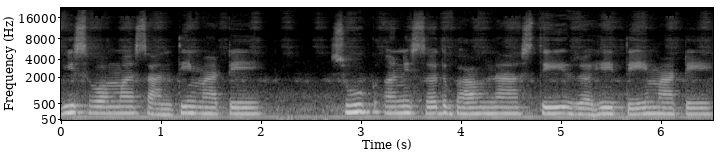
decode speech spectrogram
વિશ્વમાં શાંતિ માટે સુખ અને સદભાવના સ્થિર રહે તે માટે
